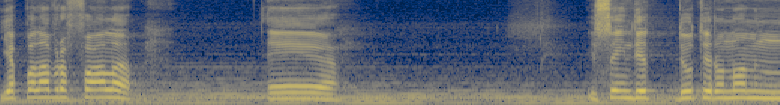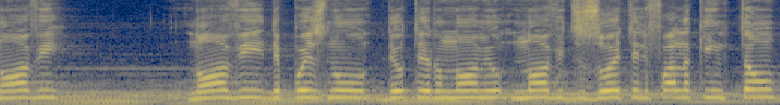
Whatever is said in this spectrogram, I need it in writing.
e a palavra fala, é, isso é em Deuteronômio 9, 9, depois no Deuteronômio 9, 18, ele fala que então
